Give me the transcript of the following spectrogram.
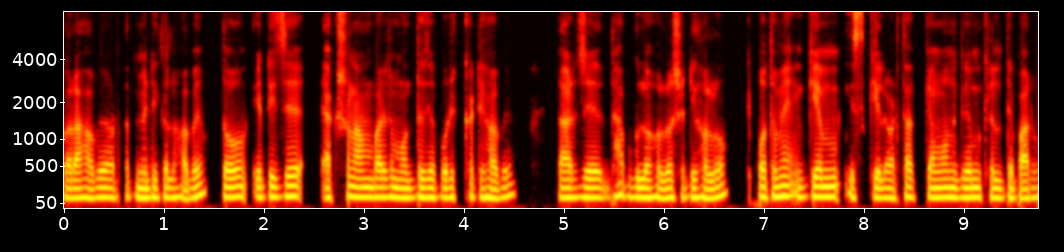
করা হবে, অর্থাৎ মেডিকেল হবে। তো এটি যে একশো নাম্বারের মধ্যে যে পরীক্ষাটি হবে, তার যে ধাপগুলো হলো সেটি হলো, প্রথমে গেম স্কিল অর্থাৎ কেমন গেম খেলতে পারো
